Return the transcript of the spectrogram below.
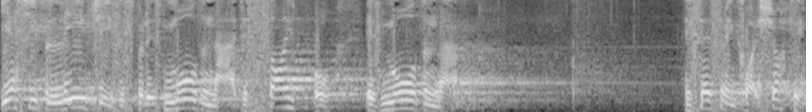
Yes, you believe Jesus, but it's more than that. A disciple is more than that. He says something quite shocking.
